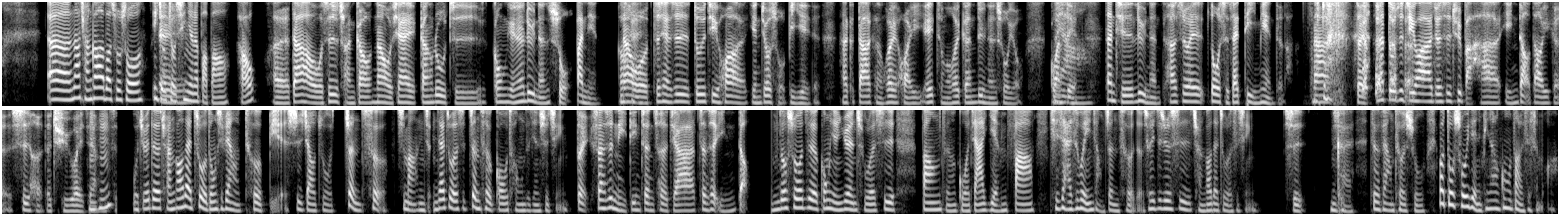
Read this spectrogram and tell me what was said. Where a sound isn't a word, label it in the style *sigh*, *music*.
呃，那传高要不要说说一九九七年的宝宝？好，呃，大家好，我是传高，那我现在刚入职工研院绿能所半年。那我之前是都市计划研究所毕业的，那大家可能会怀疑，哎，怎么会跟绿能所有关联？啊、但其实绿能它是会落实在地面的啦。那对，对，那都市计 *laughs* 划就是去把它引导到一个适合的区位，这样子、嗯。我觉得传高在做的东西非常特别，是叫做政策，是吗？你你在做的是政策沟通这件事情？对，算是拟定政策加政策引导。我们都说，这个工研院除了是帮整个国家研发，其实还是会影响政策的，所以这就是传高在做的事情。是，OK，这个非常特殊。要不要多说一点？你平常的工作到底是什么啊？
